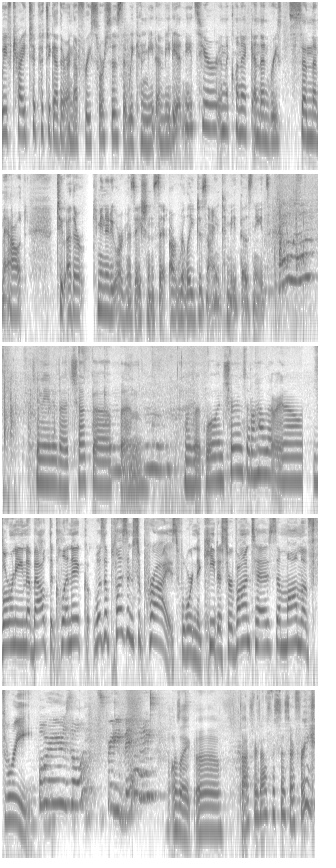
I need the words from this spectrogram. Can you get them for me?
We've tried to put together enough resources that we can meet immediate needs here in the clinic and then re- send them out to other community organizations that are really designed to meet those needs. She needed a checkup, and I was like, well, insurance, I don't have that right now. Learning about the clinic was a pleasant surprise for Nikita Cervantes, a mom of three. Four years old. It's pretty big. I was like, uh, doctor's offices are free?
